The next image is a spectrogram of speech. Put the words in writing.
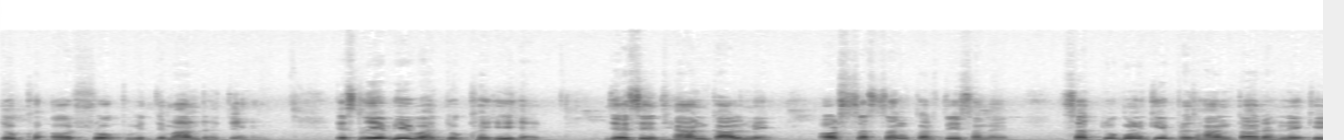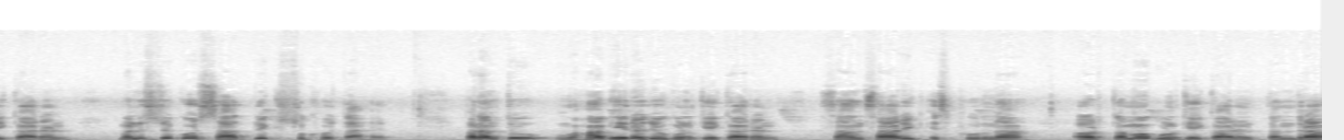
दुख और शोक विद्यमान रहते हैं। इसलिए भी वह दुख ही है। जैसे ध्यान काल में और सत्संग करते समय सत्वगुण की प्रधानता रहने के कारण मनुष्य को सात्विक सुख होता है, परंतु वहाँ भी रजोगुण के कारण सांसारिक स्फूर्णा और तमोगुण के कारण तंद्रा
